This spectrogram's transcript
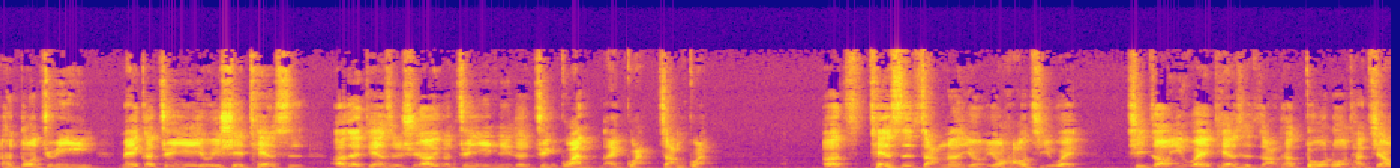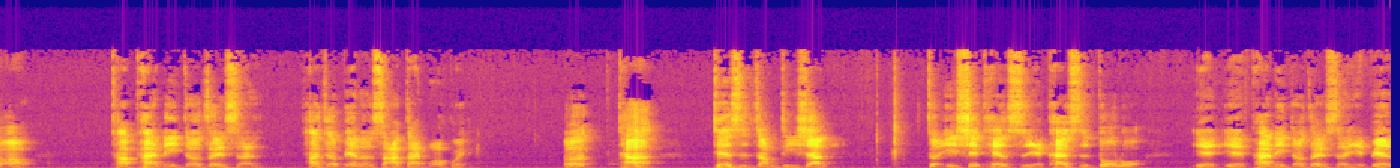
很多军营，每个军营有一些天使，而这天使需要一个军营里的军官来管掌管，而天使长呢，有有好几位，其中一位天使长他堕落，他骄傲，他叛逆得罪神，他就变了撒旦魔鬼，而他天使长底下的一些天使也开始堕落，也也叛逆得罪神，也变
